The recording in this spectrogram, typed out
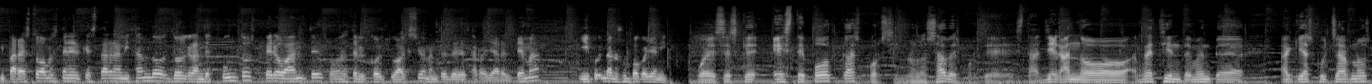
Y para esto vamos a tener que estar analizando dos grandes puntos, pero antes vamos a hacer el call to action antes de desarrollar el tema. Y cuéntanos un poco, Jenny. Pues es que este podcast, por si no lo sabes, porque está llegando recientemente aquí a escucharnos,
